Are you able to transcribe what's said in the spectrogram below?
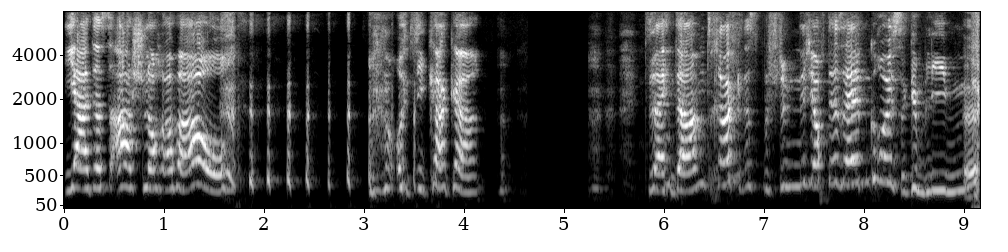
Ja, das Arschloch aber auch. Und die Kaka. Sein Darmtrakt ist bestimmt nicht auf derselben Größe geblieben. Äh.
